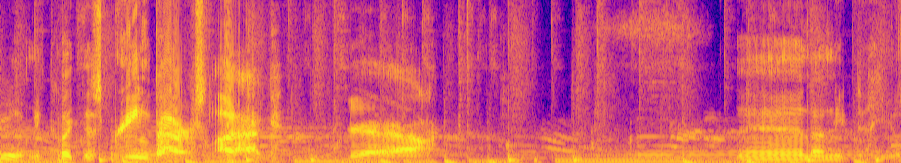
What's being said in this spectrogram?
Let me click this green power slug. Yeah. And I need to heal.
